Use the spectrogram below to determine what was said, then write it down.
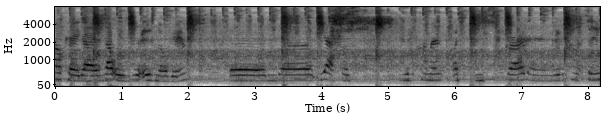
Okay, guys, that was there is no game, and uh, yeah, so leave a comment, like, and subscribe, and leave a comment saying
